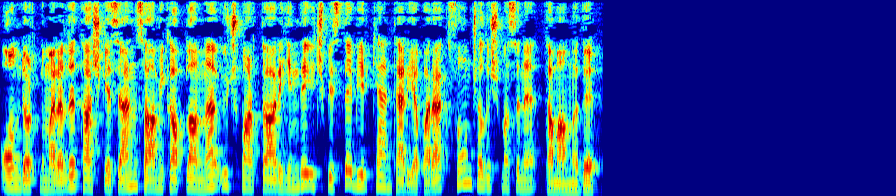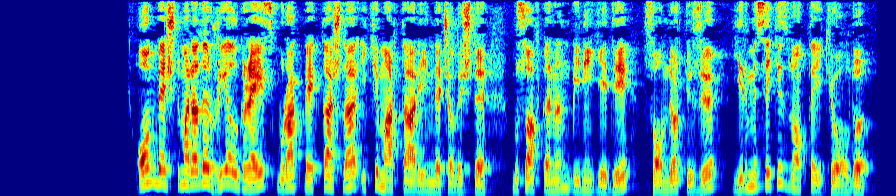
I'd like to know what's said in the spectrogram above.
...14 numaralı Taşkesen Sami Kaplan'la 3 Mart tarihinde iç bir kenter yaparak son çalışmasını tamamladı. 15 numaralı Real Grace Burak Bektaş'la 2 Mart tarihinde çalıştı. Bu safkanın 1007, son 400'ü 28.2 oldu.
